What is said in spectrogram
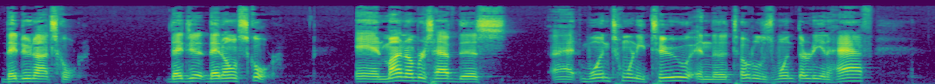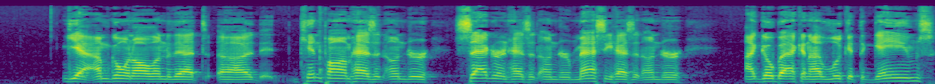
they do not score. They just, they don't score. And my numbers have this at 122 and the total is 130 and a half. Yeah, I'm going all under that. Uh, Pom has it under. Sagarin has it under. Massey has it under. I go back and I look at the games.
